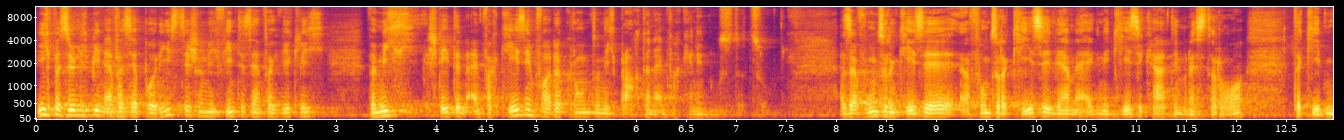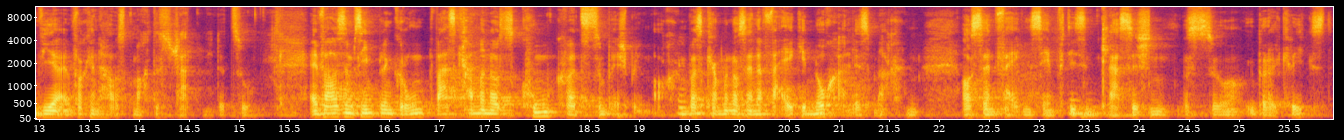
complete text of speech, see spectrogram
Ich persönlich bin einfach sehr puristisch und ich finde es einfach wirklich, für mich steht dann einfach Käse im Vordergrund und ich brauche dann einfach keine Nuss dazu. Also auf unseren Käse, auf unserer Käse, wir haben eine eigene Käsekarte im Restaurant, da geben wir einfach ein hausgemachtes Chutney dazu. Einfach aus einem simplen Grund, was kann man aus Kumquats zum Beispiel machen? Was kann man aus einer Feige noch alles machen? Außer ein Feigensenf, diesen klassischen, was du überall kriegst.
